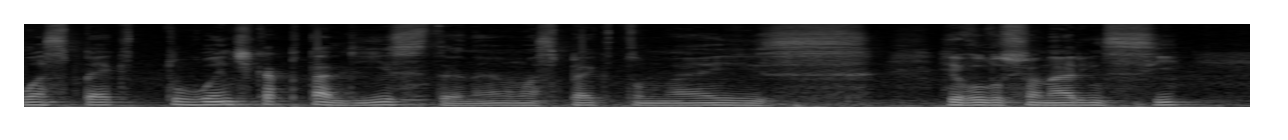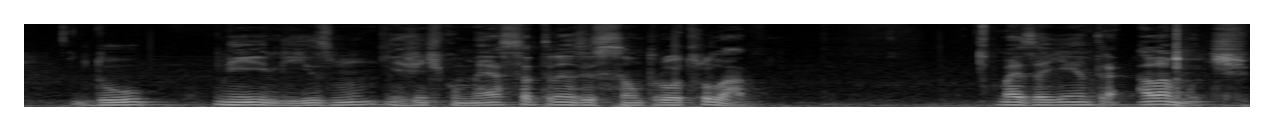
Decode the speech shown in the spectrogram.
o aspecto anticapitalista, né, um aspecto mais revolucionário em si do niilismo, e a gente começa a transição para o outro lado. Mas aí entra Alamut.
